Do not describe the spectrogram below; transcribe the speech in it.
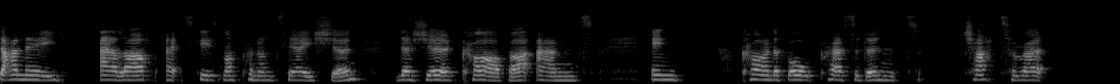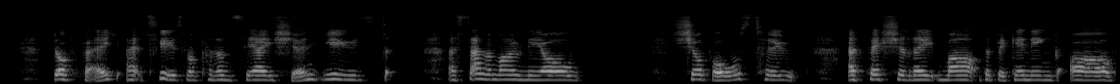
Danny, Ella, excuse my pronunciation, Leisure Carver and in Carnival President Chatterer Duffy, excuse my pronunciation, used a ceremonial shovels to officially marked the beginning of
